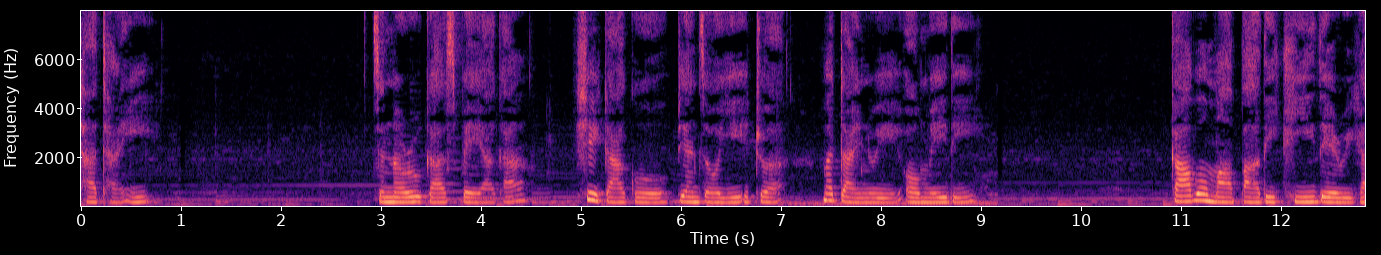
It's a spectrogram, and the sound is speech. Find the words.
ထားထိုင်၏ကျွန်တော်တို့ကစပေယာကရှေ့ကားကို ပြန်ကြော်ရေးအတွက်မှတ်တိုင်တွေအော်မေးသည်ကားပေါ်မှာပါသည့်ခီးသည်တွေက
